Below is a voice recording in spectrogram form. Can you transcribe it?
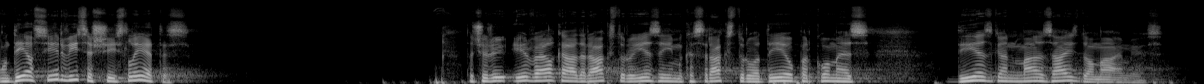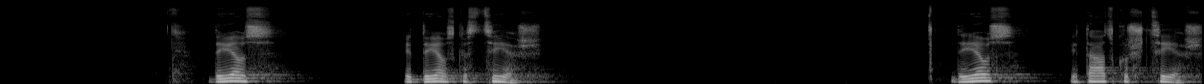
Un Dievs ir visas šīs lietas. Taču ir, ir vēl kāda rakstura iezīme, kas raksturo Dievu, par ko mēs diezgan maz aizdomājamies. Dievs ir Dievs, kas cieš. Dievs ir tāds, kurš cieš.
